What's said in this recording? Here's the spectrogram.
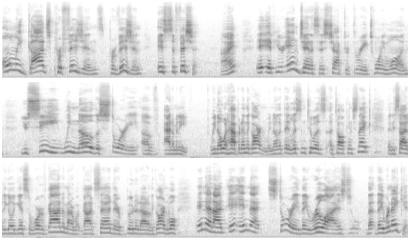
only God's provisions provision is sufficient. All right. If you're in Genesis chapter 3, 21, you see, we know the story of Adam and Eve. We know what happened in the garden. We know that they listened to a, a, talking snake. They decided to go against the word of God. No matter what God said, they're booted out of the garden. Well, in that in that story, they realized that they were naked,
